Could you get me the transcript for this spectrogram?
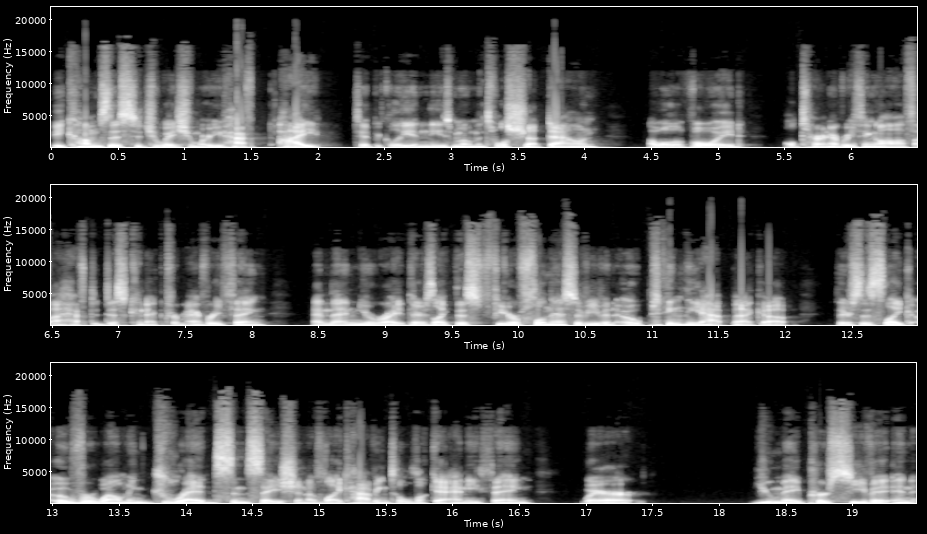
becomes this situation where you have, I typically in these moments will shut down, I will avoid, I'll turn everything off, I have to disconnect from everything. And then you're right, there's like this fearfulness of even opening the app back up. There's this like overwhelming dread sensation of like having to look at anything where you may perceive it in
